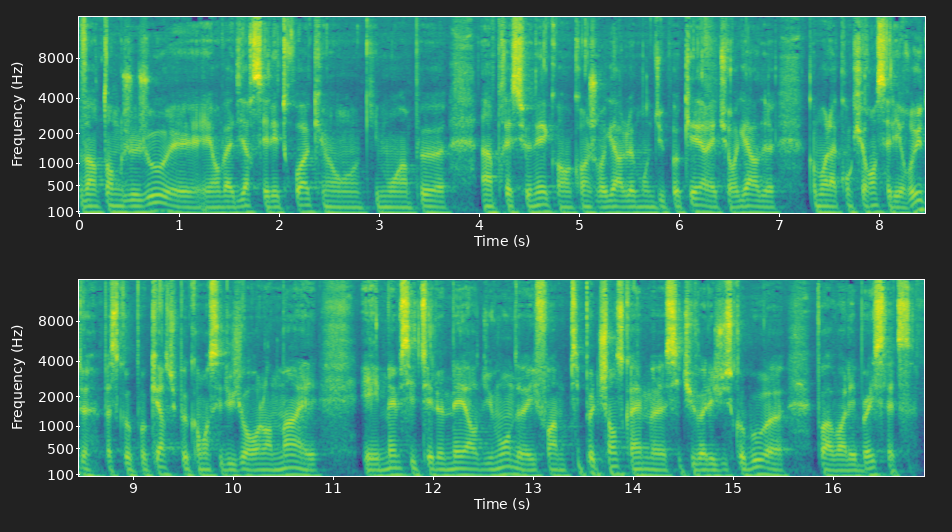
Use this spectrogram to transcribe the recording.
20 ans que je joue et, et on va dire c'est les trois qui m'ont qui m'ont un peu impressionné quand, quand je regarde le monde du poker et tu regardes comment la concurrence elle est rude parce qu'au poker tu peux commencer du jour au lendemain et, et même si tu es le meilleur du monde il faut un petit peu de chance quand même euh, si tu veux aller jusqu'au bout euh, pour avoir les bracelets.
